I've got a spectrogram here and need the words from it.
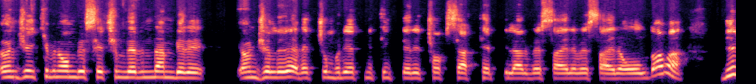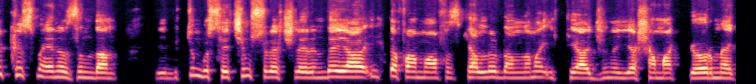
önce 2011 seçimlerinden beri önceleri evet Cumhuriyet mitingleri çok sert tepkiler vesaire vesaire oldu ama bir kısmı en azından e, bütün bu seçim süreçlerinde ya ilk defa muhafazakarları da anlama ihtiyacını yaşamak, görmek,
